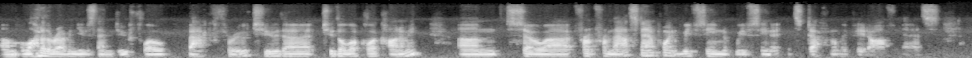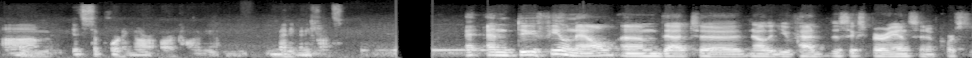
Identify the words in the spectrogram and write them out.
Um, a lot of the revenues then do flow back through to the to the local economy. Um, so uh, from from that standpoint, we've seen we've seen it. It's definitely paid off, and it's um, it's supporting our, our economy on many many fronts. And do you feel now um, that uh, now that you've had this experience, and of course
